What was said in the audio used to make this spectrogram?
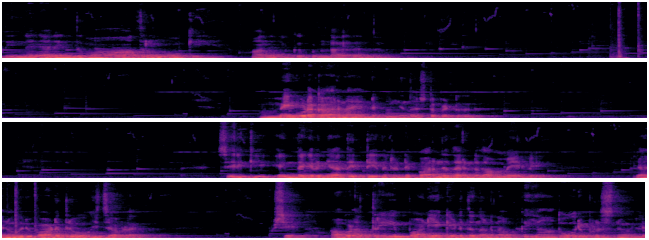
നിന്നെ ഞാൻ എന്തുമാത്രം നോക്കി? ആ നിനക്ക് ഉണ്ടായതെന്താ? അമ്മയും കൂടെ കാരണമാണ് എന്റെ കുഞ്ഞ് നഷ്ടപ്പെട്ടത്. ശരിക്ക് എന്തെങ്കിലും ഞാൻ തെറ്റ് ചെയ്തിട്ടുണ്ടെങ്കിൽ പറഞ്ഞു തരേണ്ടത് അമ്മയല്ലേ? ഞാൻ ഒരുപാട് ദ്രോഹിച്ചു അവളെ പക്ഷെ അവൾ അത്രയും പണിയൊക്കെ എടുത്ത് നടന്ന് അവൾക്ക് യാതൊരു പ്രശ്നവുമില്ല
